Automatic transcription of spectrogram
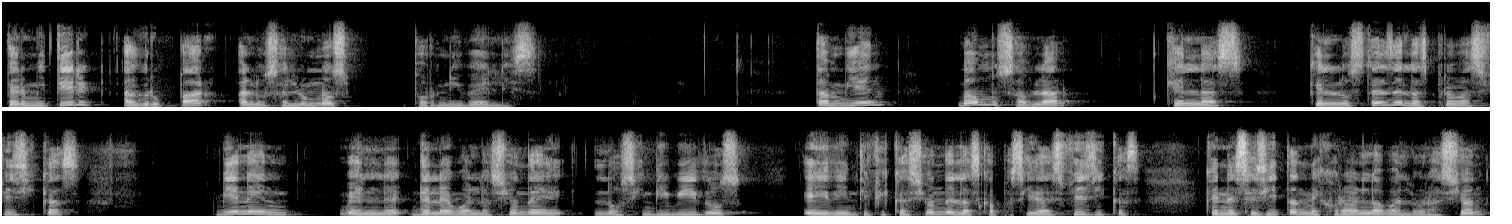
permitir agrupar a los alumnos por niveles. También vamos a hablar que, las, que los test de las pruebas físicas vienen de la evaluación de los individuos e identificación de las capacidades físicas que necesitan mejorar la valoración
